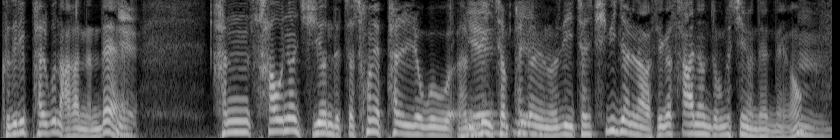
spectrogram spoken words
그들이 팔고 나갔는데 예. 한 4, 5년 지연됐죠. 처음에 팔려고 하는데 예, 2008년이었는데 2012년에 나갔으니까 4년 정도 지연됐네요. 음.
